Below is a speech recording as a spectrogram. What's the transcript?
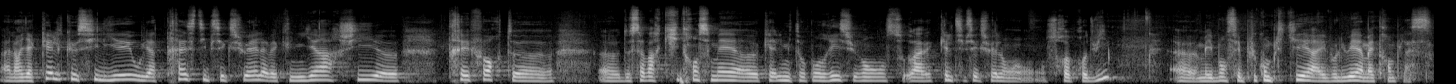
Alors il y a quelques ciliés où il y a 13 types sexuels avec une hiérarchie euh, très forte de savoir qui transmet quelle mitochondrie suivant avec quel type sexuel on se reproduit. Euh, mais bon, c'est plus compliqué à évoluer, à mettre en place.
